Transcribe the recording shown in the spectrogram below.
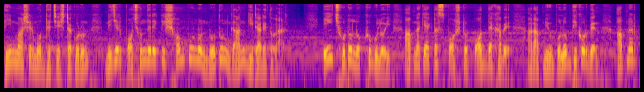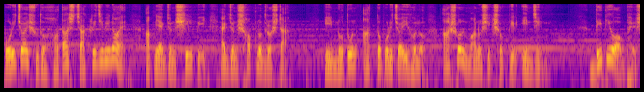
তিন মাসের মধ্যে চেষ্টা করুন নিজের পছন্দের একটি সম্পূর্ণ নতুন গান গিটারে তোলার। এই ছোট লক্ষ্যগুলোই আপনাকে একটা স্পষ্ট পথ দেখাবে আর আপনি উপলব্ধি করবেন আপনার পরিচয় শুধু হতাশ চাকরিজীবী নয়, আপনি একজন শিল্পী, একজন স্বপ্নদ্রষ্টা। এই নতুন আত্মপরিচয়ই হল আসল মানসিক শক্তির ইঞ্জিন। দ্বিতীয় অভ্যেস,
